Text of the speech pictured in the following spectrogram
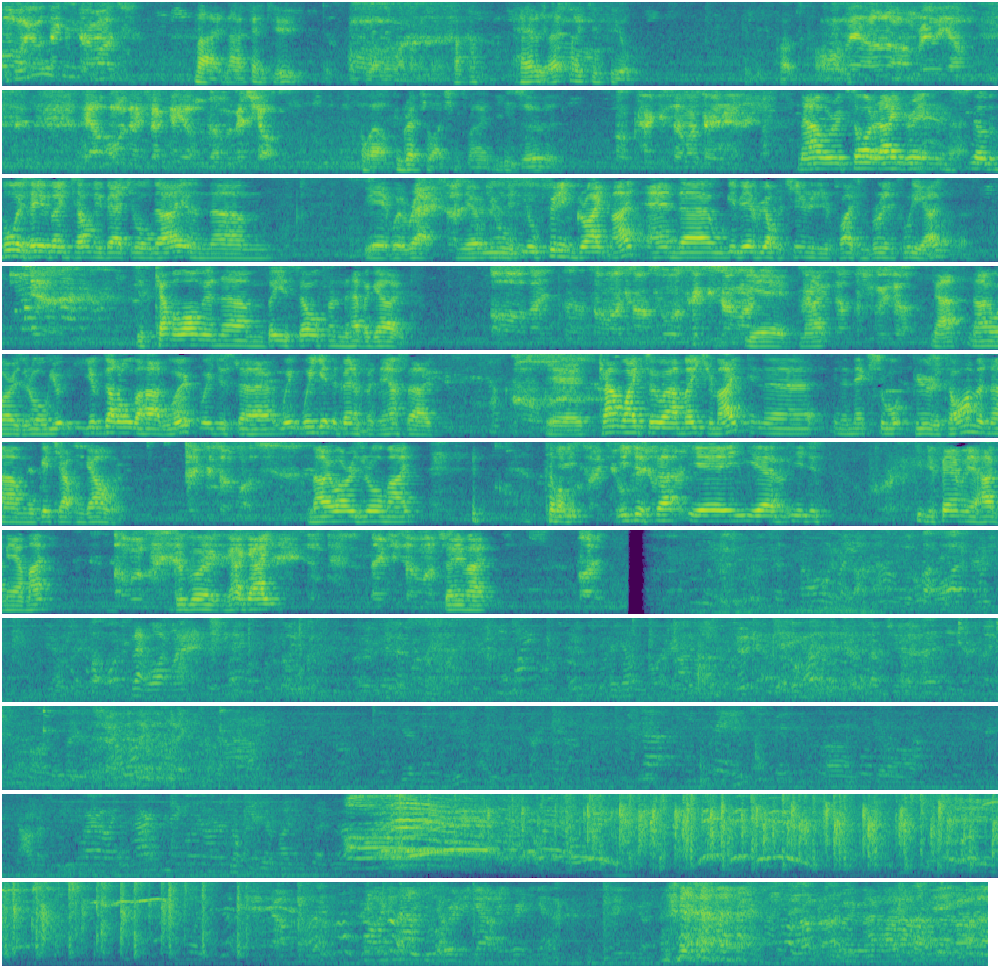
my God, thank you so much. Mate, no, thank you. That's, that's the only one on there. Tucker. How does that make you feel? Because this club's Oh, cold. man, I don't know. I'm really, um... Yeah, I wasn't expecting it. I'm a bit shocked. Well, congratulations, mate. You deserve it. Oh, thank you so much, Adrian. No, we're excited. Adrian's, well, the boys here have been telling me about you all day, and um, yeah, we're wrapped. Yeah, you'll, you'll fit in great, mate, and uh, we'll give you every opportunity to play some brilliant footy, eh? Just come along and um, be yourself and have a go. Oh, mate, that's all I can ask for. Thank you so much. Yeah, Thank mate. Nah, no worries at all. You, you've done all the hard work. We just uh, we, we get the benefit now. So yeah, can't wait to uh, meet you, mate, in the in the next short period of time, and um, we'll get you up and going. Thank you so much. No worries at all, mate. Come on. You, you just uh, yeah yeah you just give your family a hug now, mate. I will. Good work. Okay, Thank you so much. see you, mate. Flat white, mate. Wow, it's hard to make all the orders oh, together. Well,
